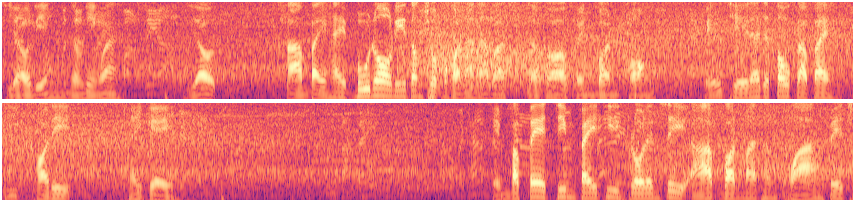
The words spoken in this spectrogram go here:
เซียลเลี้ยงลำเลี้ยงมามาเซียลข้ามไปให้บูโน่นี้ต้องชกมาก่อนนะนาบัสแล้วก็เป็นบอลของเปเชน่าจะโต้กลับไปอีกคอร์ดี้ให้เกย์เอ็มบัปเป้จิ้มไปที่ฟลอเรนซีอาบอลมาทางขวาเปเช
